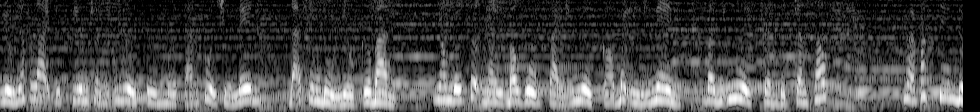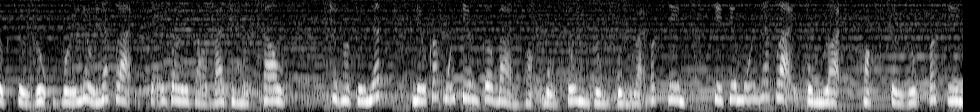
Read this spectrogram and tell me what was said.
Liều nhắc lại được tiêm cho những người từ 18 tuổi trở lên đã tiêm đủ liều cơ bản. Nhóm đối tượng này bao gồm cả những người có bệnh lý nền và những người cần được chăm sóc. Loại vaccine được sử dụng với liều nhắc lại sẽ rơi vào 3 trường hợp sau. Trường hợp thứ nhất, nếu các mũi tiêm cơ bản hoặc bổ sung dùng cùng loại vaccine thì tiêm mũi nhắc lại cùng loại hoặc sử dụng vaccine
